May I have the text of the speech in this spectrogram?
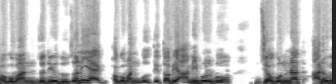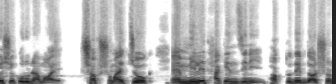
ভগবান, যদিও দুজনেই এক ভগবান বলতে, তবে আমি বলব জগন্নাথ আরও বেশি করুণাময়। সব সময় চোখ মেলে থাকেন যিনি ভক্তদের দর্শন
